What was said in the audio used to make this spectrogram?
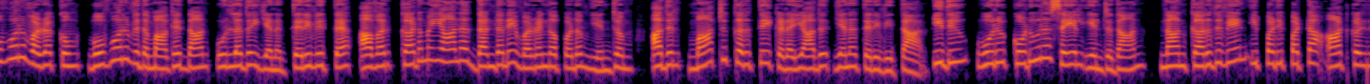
ஒவ்வொரு வழக்கும் ஒவ்வொரு விதமாக தான் உள்ளது என தெரிவித்த அவர் கடுமையான தண்டனை வழங்கப்படும் என்றும் அதில் மாற்றுக் கருத்தே கிடையாது என தெரிவித்தார். இது ஒரு கொடூர செயல் என்றுதான் நான் கருதுவேன். இப்படிப்பட்ட ஆட்கள்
